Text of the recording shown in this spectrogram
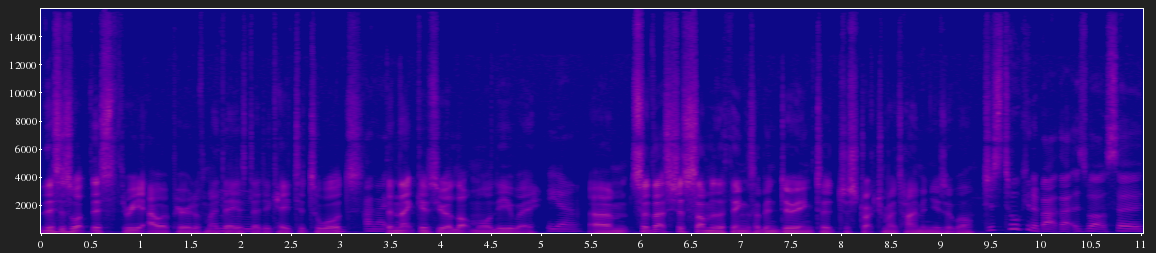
This is what this three-hour period of my day is Mm. dedicated towards. I like then that gives you a lot more leeway. yeah. Um, so that's just some of the things I've been doing to just structure my time and use it well. just talking about that as well. So,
